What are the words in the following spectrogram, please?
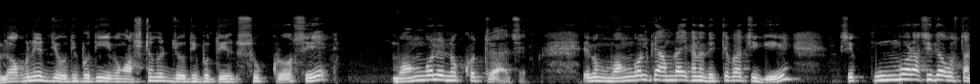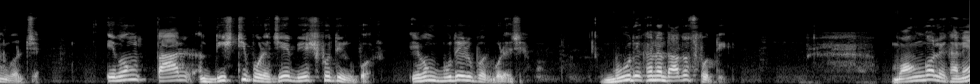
লগ্নের যে অধিপতি এবং অষ্টমের যে অধিপতি শুক্র, সে মঙ্গলের নক্ষত্রে আছে। এবং মঙ্গলকে আমরা এখানে দেখতে পাচ্ছি কি, সে কুম্ভ রাশিতে অবস্থান করছে এবং তার দৃষ্টি পড়েছে বৃহস্পতির উপর এবং বুধের উপর পড়েছে। বুধ এখানে দ্বাদশপতি। মঙ্গল এখানে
